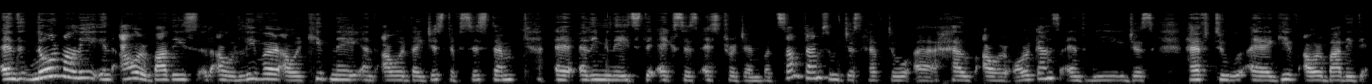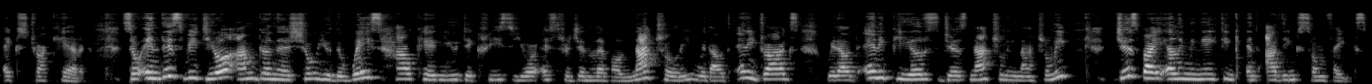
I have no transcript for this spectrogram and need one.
And normally in our bodies, our liver, our kidney, and our digestive system uh, eliminates the excess estrogen. But sometimes we just have to uh, help our organs and we just have to uh, give our body the extra care. So in this video, I'm going to show you the ways how can you decrease your estrogen level naturally without any drugs, without any pills, just naturally, naturally, just by eliminating and adding some things.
